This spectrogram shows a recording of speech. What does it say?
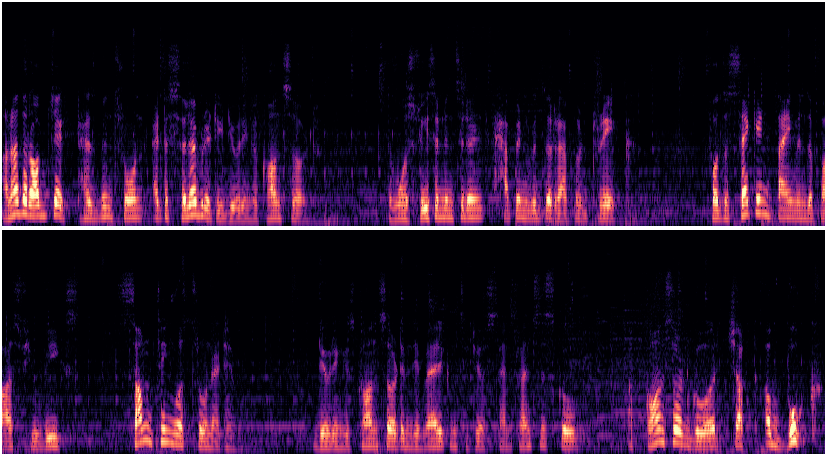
Another object has been thrown at a celebrity during a concert. The most recent incident happened with the rapper Drake. For the second time in the past few weeks, something was thrown at him. During his concert in the American city of San Francisco, a concert goer chucked a book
